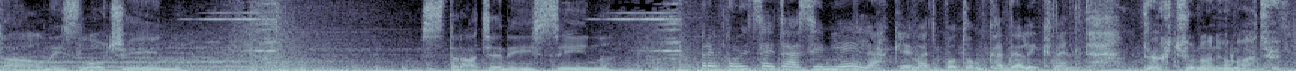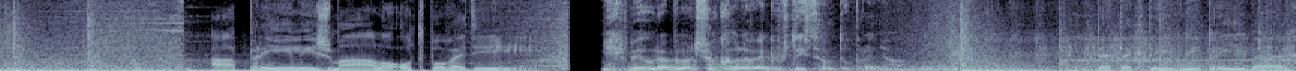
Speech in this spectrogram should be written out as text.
brutálny zločin, stratený syn Pre policajta asi nie je ľahké mať potomka delikventa. Tak čo na ňo máte? a príliš málo odpovedí. Nech by urobil čokoľvek, vždy som tu pre ňo. Detektívny príbeh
